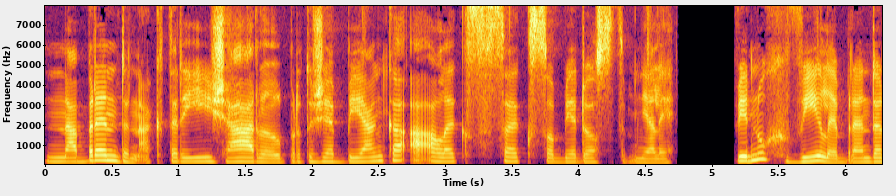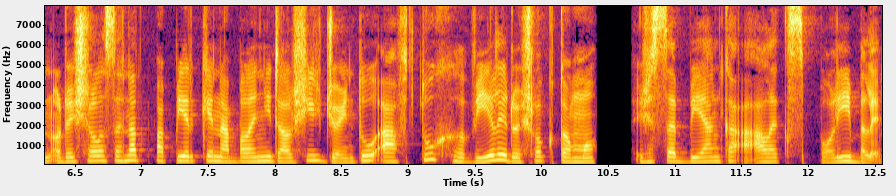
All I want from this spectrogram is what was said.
na Brandona, který žádl, protože Bianca a Alex se k sobě dost měli. V jednu chvíli Brandon odešel sehnat papírky na balení dalších jointů a v tu chvíli došlo k tomu, že se Bianca a Alex políbili.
